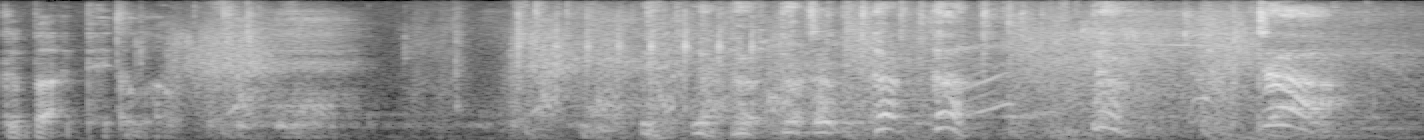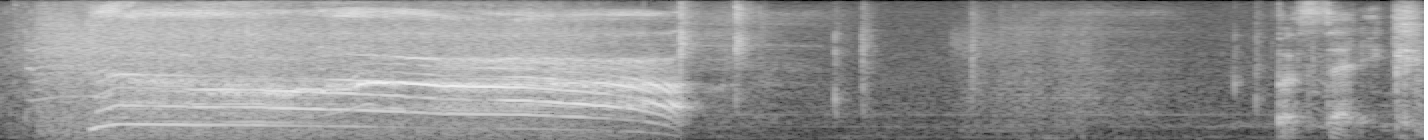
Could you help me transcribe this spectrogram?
Goodbye, Piccolo. Pathetic.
